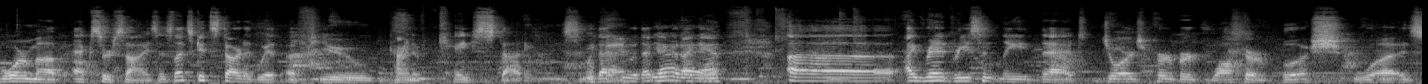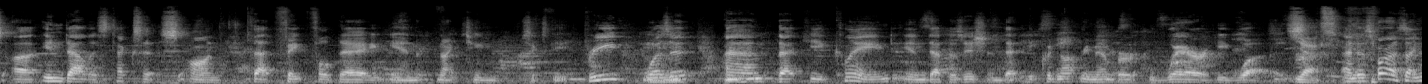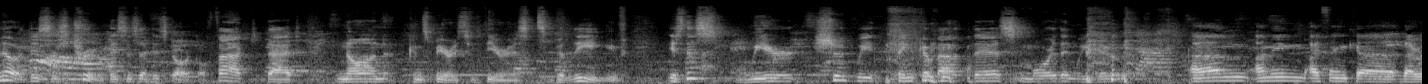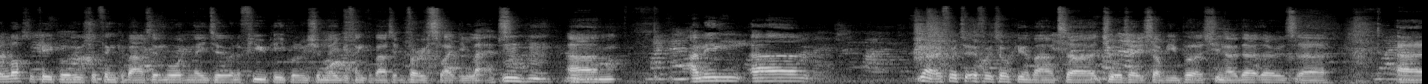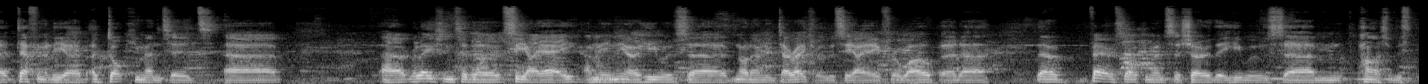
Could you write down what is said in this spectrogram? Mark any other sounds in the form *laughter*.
warm up exercises. Let's get started with a few kind of case studies. Would Okay. that, would that be Yeah, a good yeah, idea? Uh, I read recently that George Herbert Walker Bush was uh, in Dallas, Texas on that fateful day in 1963, was Mm-hmm. it? And that he claimed in deposition that he could not remember where he was. Yes. And as far as I know, this is true. This is a historical fact that non conspiracy theorists believe. Is this weird? Should we think about *laughs* this more than we do? Um, I mean, I think uh, there are a lot of people who should think about it more than they do, and a few people who should maybe think about it very slightly less. Um, I mean, uh, you know, if we're, t- if we're talking about uh, George H.W. Bush, you know, there, there is uh, uh, definitely a, a documented uh, relation to the CIA. I mean, you know, he was uh, not only director of the CIA for a while, but uh, there various documents that show that he was um, part of this.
